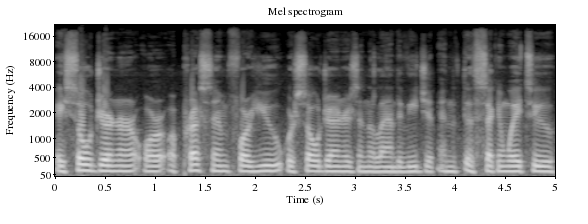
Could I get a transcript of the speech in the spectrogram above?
a sojourner or oppress him, for you were sojourners in the land of Egypt. And the second way to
